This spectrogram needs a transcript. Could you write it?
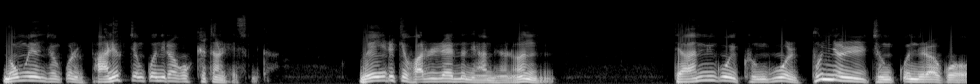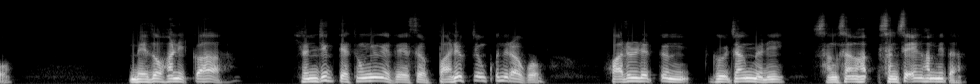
노무현 정권을 반역 정권이라고 규탄을 했습니다. 왜 이렇게 화를 냈느냐 하면은 대한민국의 건국을 분열 정권이라고 매도하니까 현직 대통령에 대해서 반역 정권이라고 화를 냈던 그 장면이 상상, 생생합니다.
